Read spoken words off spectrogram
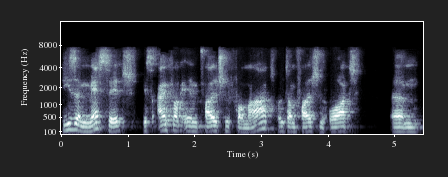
diese Message ist einfach im falschen Format und am falschen Ort ähm,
